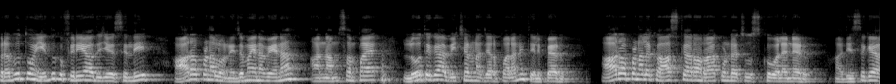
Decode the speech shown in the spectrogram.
ప్రభుత్వం ఎందుకు ఫిర్యాదు చేసింది? ఆరోపణలు నిజమైనవేనా? అన్న అంశంపై లోతుగా విచారణ జరపాలని తెలిపారు. ఆరోపణలకు ఆస్కారం రాకుండా చూసుకోవాలన్నారు. ఆ దిశగా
